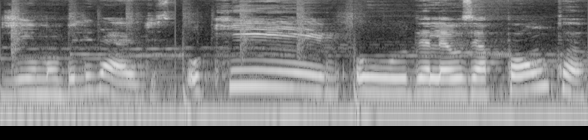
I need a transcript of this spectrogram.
de imobilidades. O que o Deleuze aponta,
